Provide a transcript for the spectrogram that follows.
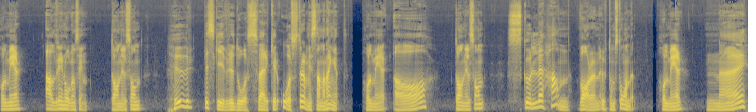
Holmer, aldrig någonsin. Danielsson, hur beskriver du då Sverker Åström i sammanhanget? Holmer, ja. Danielsson, skulle han vara en utomstående? Holmer, nej.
